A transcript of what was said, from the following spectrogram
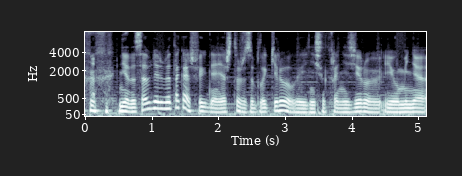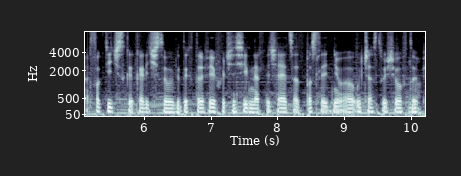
Не, на самом деле у меня такая же фигня. Я же тоже заблокировал и не синхронизирую. И у меня фактическое количество выбитых трофеев очень сильно отличается от последнего участвующего в топе.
